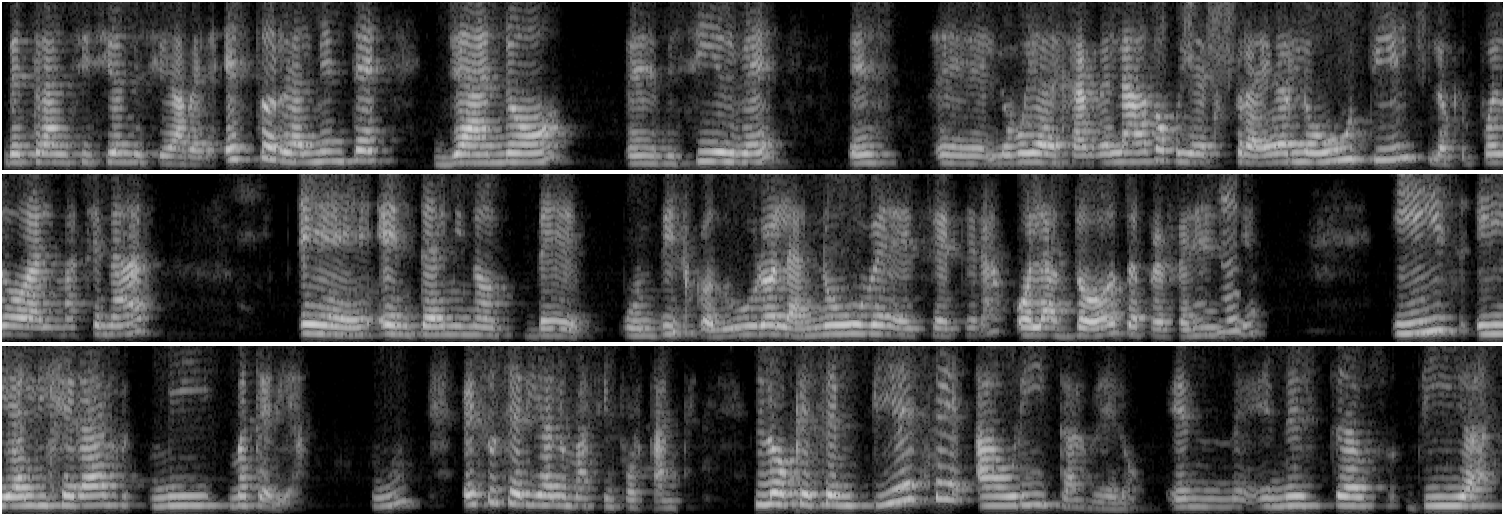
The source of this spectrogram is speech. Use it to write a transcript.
de transición, decir, a ver, esto realmente ya no eh, me sirve, es, eh, lo voy a dejar de lado, voy a extraer lo útil, lo que puedo almacenar, eh, en términos de un disco duro, la nube, etcétera, o las dos de preferencia, y, y, aligerar mi materia. Eso sería lo más importante. Lo que se empiece ahorita, Vero, en, en estos días,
